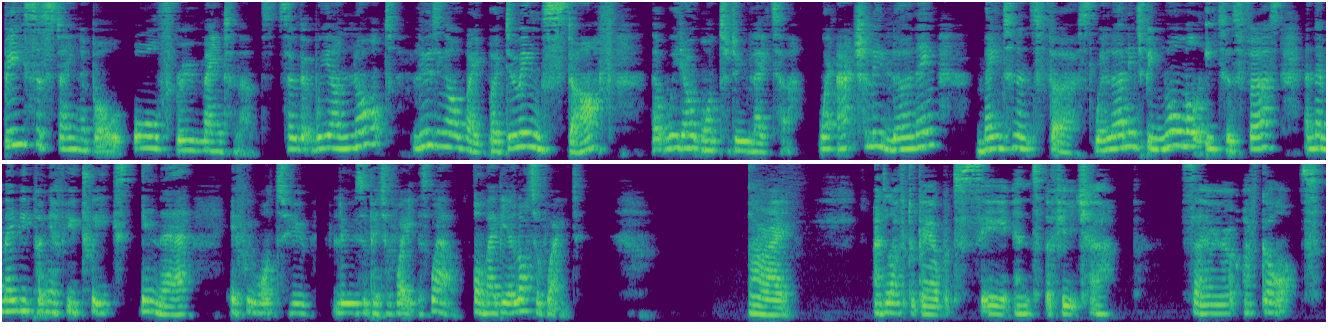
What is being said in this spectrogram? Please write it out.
be sustainable all through maintenance so that we are not losing our weight by doing stuff that we don't want to do later? We're actually learning maintenance first. We're learning to be normal eaters first and then maybe putting a few tweaks in there if we want to lose a bit of weight as well, or maybe a lot of weight. All right. I'd love to be able to see into the future. So I've got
